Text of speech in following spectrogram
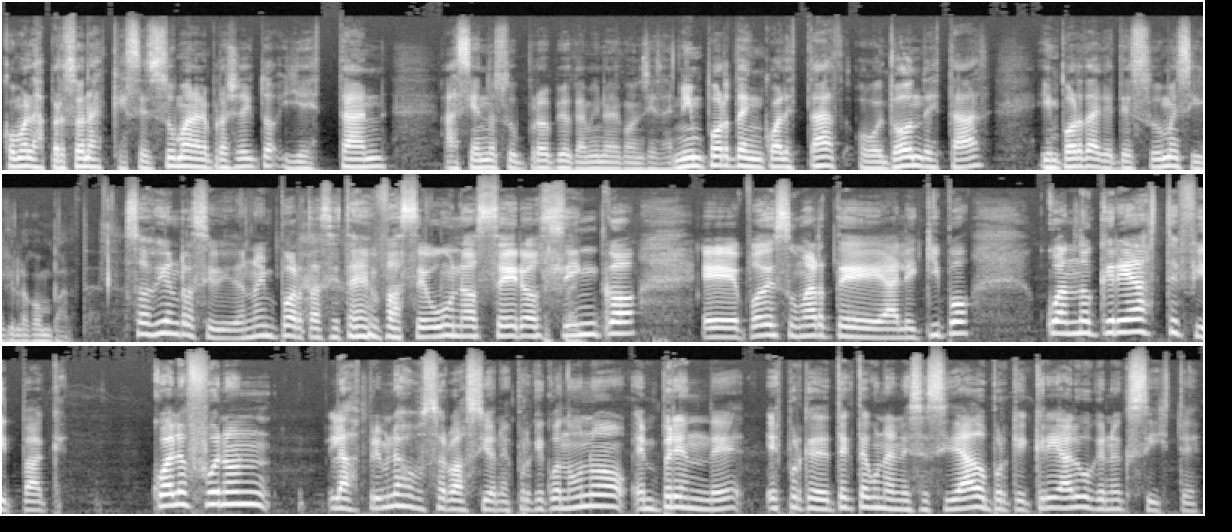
como las personas que se suman al proyecto y están haciendo su propio camino de conciencia. No importa en cuál estás o dónde estás, importa que te sumes y que lo compartas. Sos bien recibido, no importa si estás en fase 1, 0, 5, eh, podés sumarte al equipo. Cuando creaste Feedback, ¿cuáles fueron las primeras observaciones? Porque cuando uno emprende es porque detecta una necesidad o porque crea algo que no existe.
